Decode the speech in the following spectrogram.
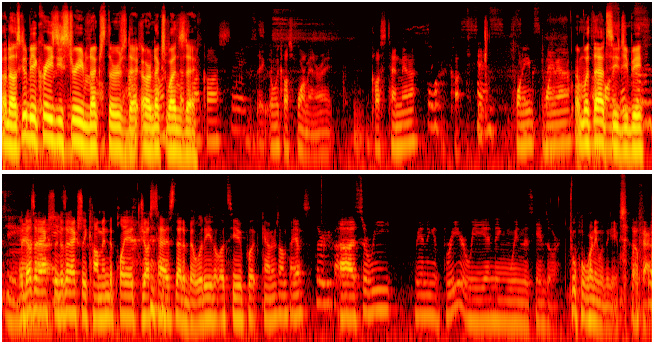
Oh no, it's gonna be a crazy stream next Thursday much- or how next much does Wednesday. Pokemon Cost? Six. It only costs four mana, right? Costs ten mana. Four, cost ten, 20, 20 mana. I'm with that, opponent- CGB. It doesn't actually doesn't actually come into play. It just has that ability that lets you put counters on things. 35. Uh, so we we ending at three, or are we ending when this game's over? We're running with the games. Okay.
